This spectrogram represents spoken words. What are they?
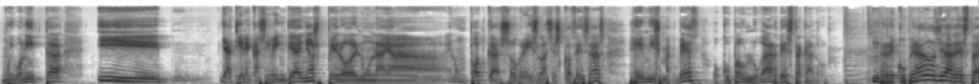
muy bonita y ya tiene casi 20 años, pero en, una, en un podcast sobre islas escocesas, Hamish Macbeth ocupa un lugar destacado. Recuperados ya de esta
